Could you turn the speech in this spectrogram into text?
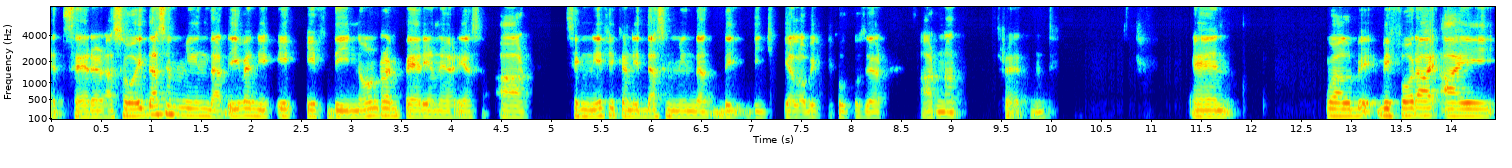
etc. So it doesn't mean that even if, if the non-riparian areas are significant, it doesn't mean that the, the yellow-billed cuckoos there are not threatened. And well, be, before I, I,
